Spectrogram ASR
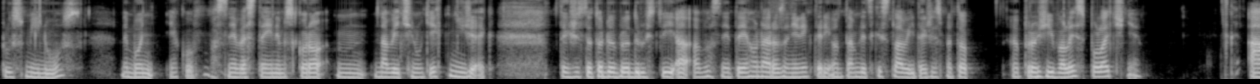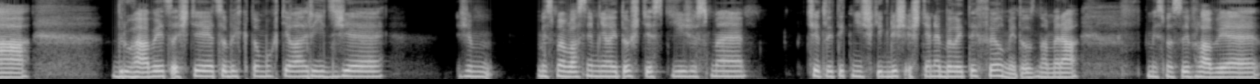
plus minus nebo jako vlastně ve stejném skoro mm, na většinu těch knížek. Takže se to dobrodružství a, a vlastně ty jeho narozeniny, který on tam vždycky slaví, takže jsme to eh, prožívali společně. A druhá věc ještě je, co bych k tomu chtěla říct, že, že my jsme vlastně měli to štěstí, že jsme četli ty knížky, když ještě nebyly ty filmy. To znamená, my jsme si v hlavě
